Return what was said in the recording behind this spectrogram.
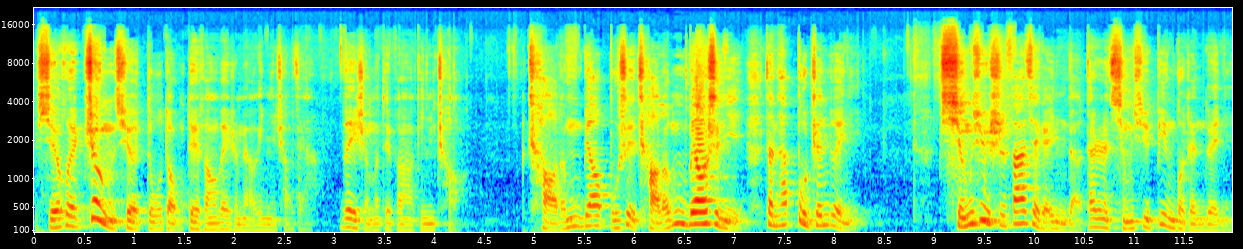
学会正确读懂对方为什么要跟你吵架，为什么对方要跟你吵，吵的目标不是吵的目标是你，但他不针对你，情绪是发泄给你的，但是情绪并不针对你，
